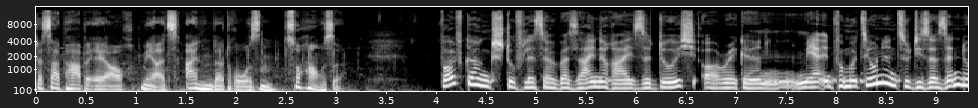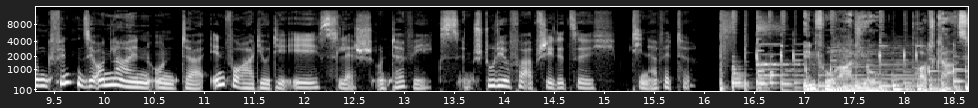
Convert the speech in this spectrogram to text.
Deshalb habe er auch mehr als 100 Rosen zu Hause. Wolfgang Stuflesser über seine Reise durch Oregon. Mehr Informationen zu dieser Sendung finden Sie online unter inforadio.de slash unterwegs. Im Studio verabschiedet sich Tina Witte. Inforadio Podcast.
